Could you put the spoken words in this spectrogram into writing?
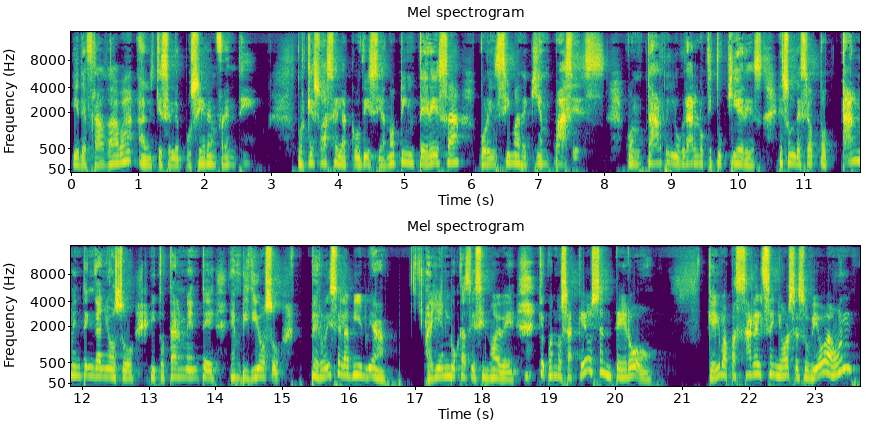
y defraudaba al que se le pusiera enfrente. Porque eso hace la codicia. No te interesa por encima de quién pases. Contar de lograr lo que tú quieres es un deseo totalmente engañoso y totalmente envidioso. Pero dice la Biblia, ahí en Lucas 19, que cuando Saqueo se enteró que iba a pasar el Señor, se subió a un...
